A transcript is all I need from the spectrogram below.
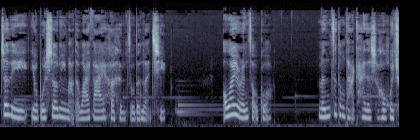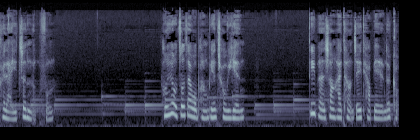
这里有不设密码的 WiFi 和很足的暖气。偶尔有人走过，门自动打开的时候会吹来一阵冷风。朋友坐在我旁边抽烟，地板上还躺着一条别人的狗。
